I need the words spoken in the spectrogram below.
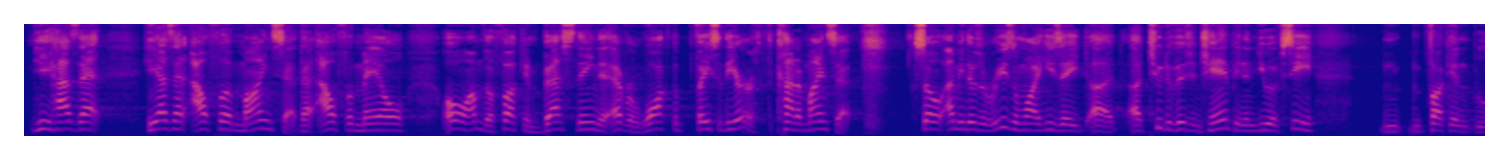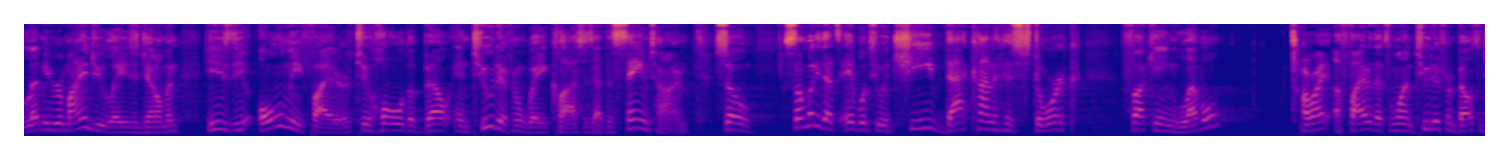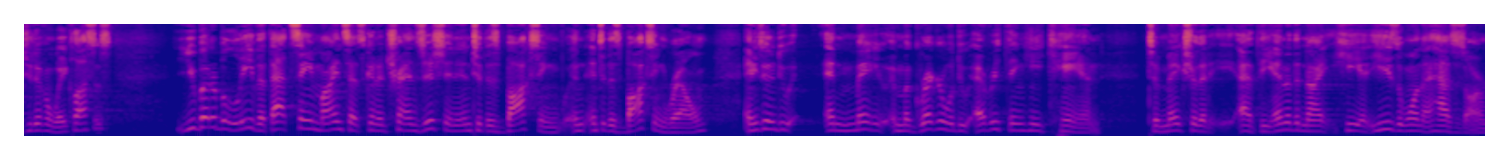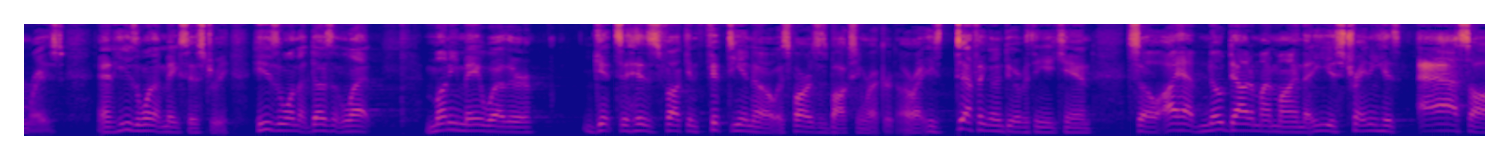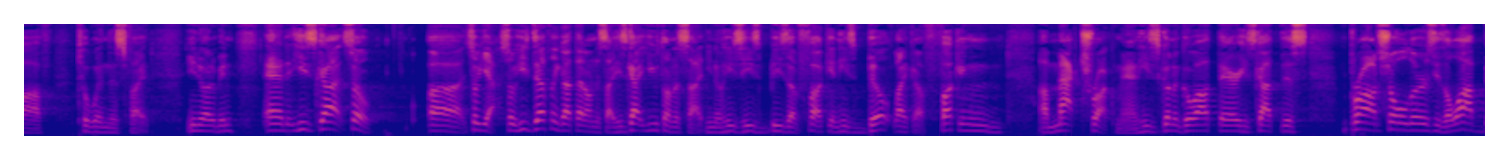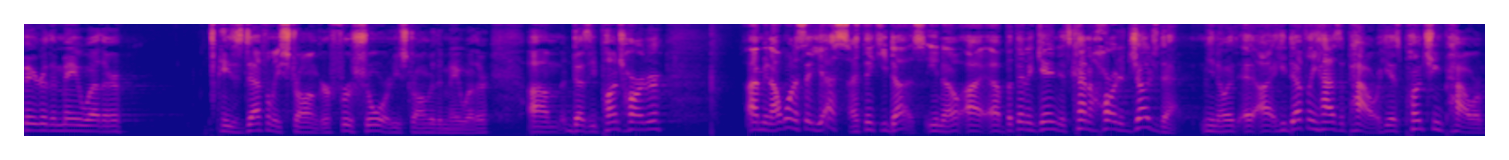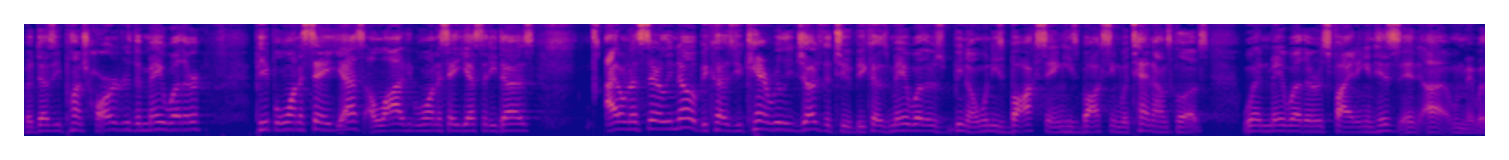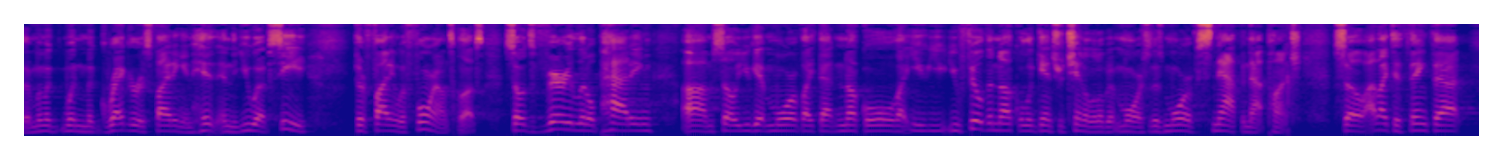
He has that he has that alpha mindset, that alpha male. Oh, I'm the fucking best thing to ever walk the face of the earth kind of mindset. So I mean, there's a reason why he's a uh, a two division champion in UFC. Fucking let me remind you, ladies and gentlemen, he's the only fighter to hold a belt in two different weight classes at the same time. So somebody that's able to achieve that kind of historic fucking level, all right, a fighter that's won two different belts in two different weight classes you better believe that that same mindset's going to transition into this boxing into this boxing realm and he's going to do and, May, and McGregor will do everything he can to make sure that at the end of the night, he he's the one that has his arm raised, and he's the one that makes history. He's the one that doesn't let Money Mayweather get to his fucking 50 and 0 as far as his boxing record. All right, he's definitely going to do everything he can. So I have no doubt in my mind that he is training his ass off to win this fight. You know what I mean? And he's got so uh, so yeah, so he's definitely got that on his side. He's got youth on his side. You know, he's he's he's a fucking he's built like a fucking a Mack truck, man. He's gonna go out there. He's got this broad shoulders. He's a lot bigger than Mayweather. He's definitely stronger for sure. He's stronger than Mayweather. Um, does he punch harder? I mean, I want to say yes. I think he does. You know, I, uh, but then again, it's kind of hard to judge that. You know, it, it, he definitely has the power. He has punching power, but does he punch harder than Mayweather? People want to say yes. A lot of people want to say yes that he does. I don't necessarily know because you can't really judge the two because Mayweather's, you know, when he's boxing, he's boxing with 10 ounce gloves. When Mayweather is fighting in his, uh, when Mayweather, when, McGregor is fighting in his, in the UFC, they're fighting with four ounce gloves. So it's very little padding. Um, so you get more of like that knuckle, like you, you, you feel the knuckle against your chin a little bit more. So there's more of snap in that punch. So I like to think that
